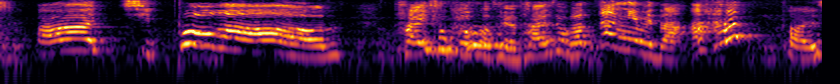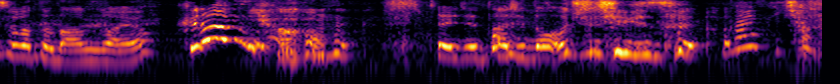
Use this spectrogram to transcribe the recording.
아, 지퍼가 다이소 거 사세요. 다이소가 짱입니다. 아하! 다이소가 더 나은가요? 그럼요. 자 이제 다시 넣어주시겠어요? 아이, 귀찮네.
